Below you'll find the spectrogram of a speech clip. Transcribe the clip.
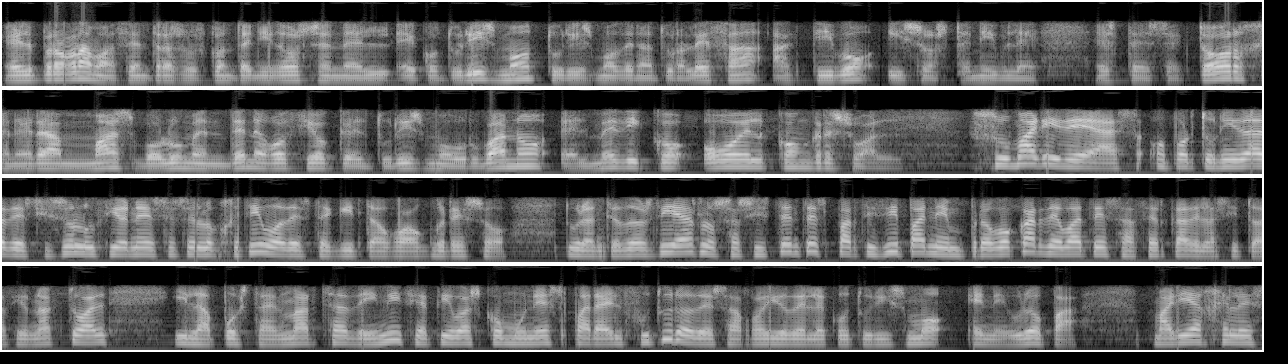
El programa centra sus contenidos en el ecoturismo, turismo de naturaleza, activo y sostenible. Este sector genera más volumen de negocio que el turismo urbano, el médico o el congresual. Sumar ideas, oportunidades y soluciones es el objetivo de este quinto congreso. Durante dos días los asistentes participan en provocar debates acerca de la situación actual y la puesta en marcha de iniciativas comunes para el futuro desarrollo del ecoturismo en Europa. María Ángeles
